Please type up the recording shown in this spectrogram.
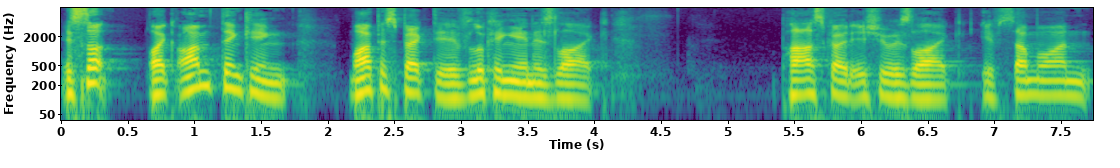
it's not like I'm thinking, my perspective looking in is like, passcode issue is like if someone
